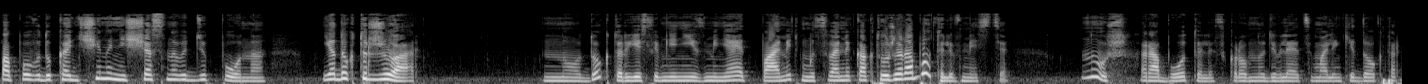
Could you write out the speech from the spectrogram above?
по поводу кончины несчастного Дюпона. Я доктор Жуар». «Но, доктор, если мне не изменяет память, мы с вами как-то уже работали вместе». «Ну уж, работали», — скромно удивляется маленький доктор.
